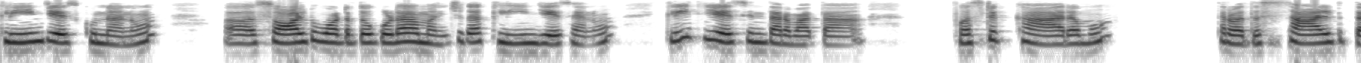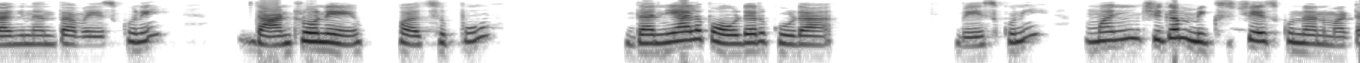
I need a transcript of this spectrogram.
క్లీన్ చేసుకున్నాను. సాల్ట్ వాటర్‌తో కూడా మంచిగా క్లీన్ చేశాను. క్లీన్ చేసిన తర్వాత ఫస్ట్ కారము, తర్వాత సాల్ట్ తగినంత వేసుకుని దాంట్లోనే పసుపు, ధనియాల పౌడర్ కూడా వేసుకుని మంచిగా మిక్స్ చేసుకున్నాను అనమాట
